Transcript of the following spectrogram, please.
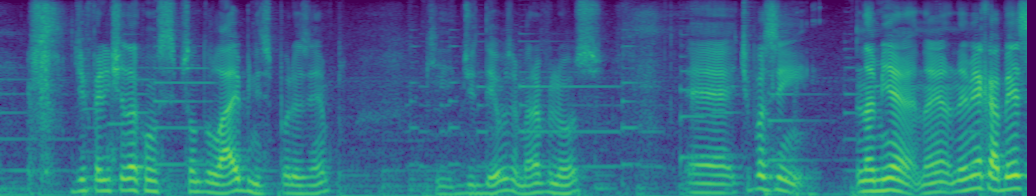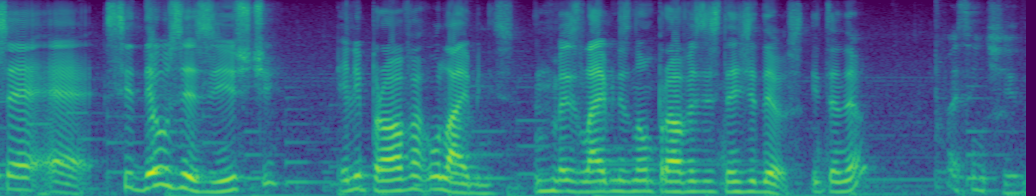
diferente da concepção do Leibniz, por exemplo, que de Deus é maravilhoso, é, tipo assim, na minha, na, na minha cabeça é, é, se Deus existe, ele prova o Leibniz. Mas Leibniz não prova a existência de Deus, entendeu? Faz sentido.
